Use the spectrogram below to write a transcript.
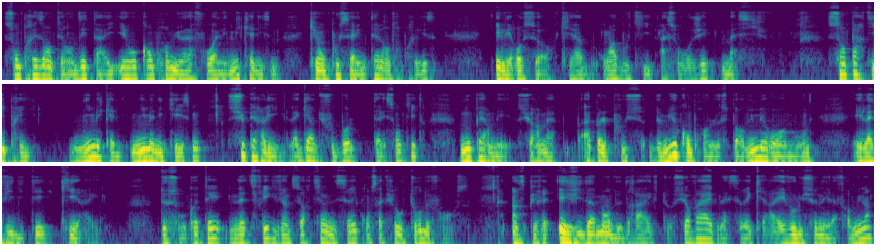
sont présentés en détail et on comprend mieux à la fois les mécanismes qui ont poussé à une telle entreprise et les ressorts qui ont abouti à son rejet massif. Sans parti pris ni, ni manichéisme, Super League, la guerre du football, tel est son titre, nous permet sur Apple Plus de mieux comprendre le sport numéro un au monde et l'avidité qui y règne. De son côté, Netflix vient de sortir une série consacrée au Tour de France. Inspirée évidemment de Drive to Survive, la série qui a révolutionné la Formule 1,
